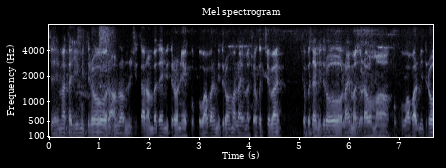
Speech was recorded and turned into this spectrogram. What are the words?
જય માતાજી મિત્રો, રામ રામ સીતારામ બધા મિત્રોને ખૂબ ખૂબ આભાર મિત્રો, અમારા લાઈવમાં સ્વાગત છે ભાઈ. તો બધા મિત્રો લાઈવમાં જોડાવામાં ખૂબ ખૂબ આભાર મિત્રો.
